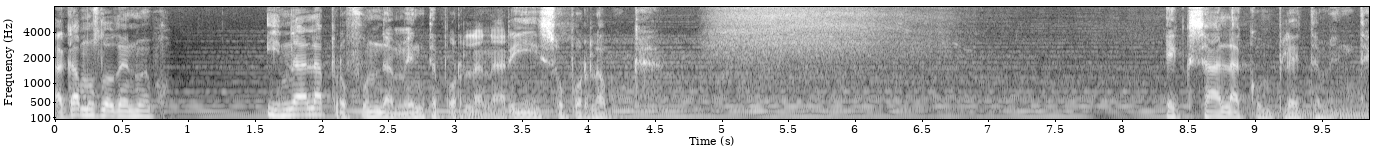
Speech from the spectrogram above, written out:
Hagámoslo de nuevo. Inhala profundamente por la nariz o por la boca. Exhala completamente.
